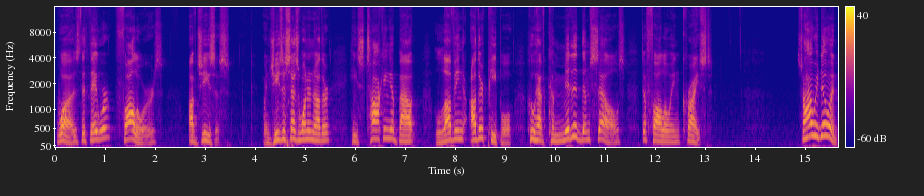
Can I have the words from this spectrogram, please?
was that they were followers of Jesus. When Jesus says one another, he's talking about loving other people who have committed themselves to following Christ. So, how are we doing?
